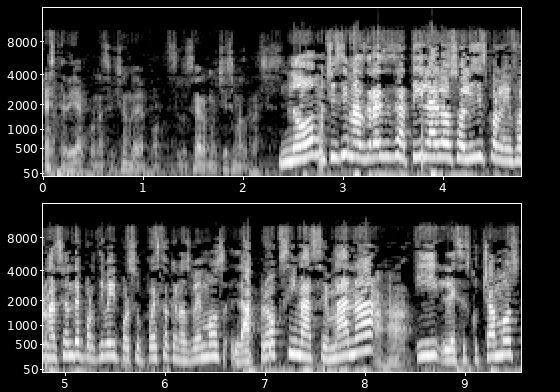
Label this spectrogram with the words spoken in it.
este día con la sección de deportes. Lucero, muchísimas gracias. No, muchísimas gracias a ti, Lalo Solís, por la información deportiva y por supuesto que nos vemos la próxima semana y les escuchamos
